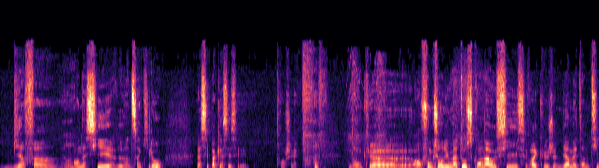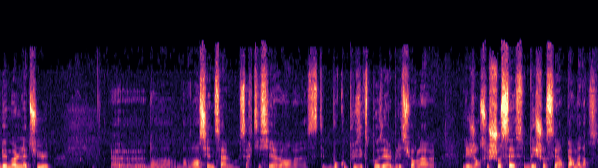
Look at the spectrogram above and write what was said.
bien fin en acier de 25 kg, là c'est pas cassé, c'est tranché. donc en fonction du matos qu'on a aussi, c'est vrai que j'aime bien mettre un petit bémol là-dessus. Dans, dans, mon ancienne salle au Certicier avant, c'était beaucoup plus exposé à la blessure. Là, les gens se chaussaient, se déchaussaient en permanence.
